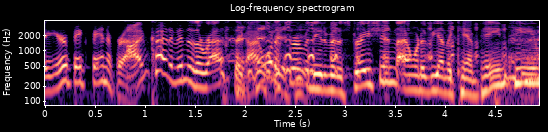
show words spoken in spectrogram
You're a big fan of Raz. I'm kind of into the Raz thing. I want to serve in the administration. I want to be on the campaign team.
